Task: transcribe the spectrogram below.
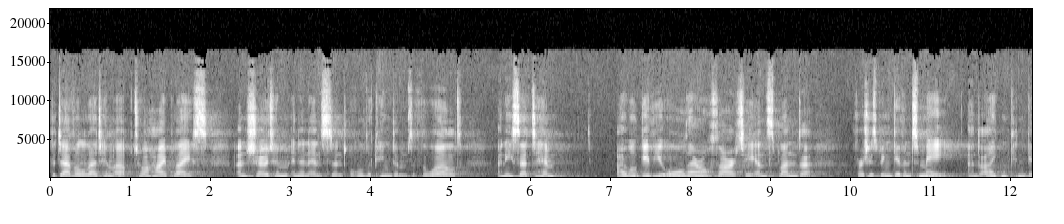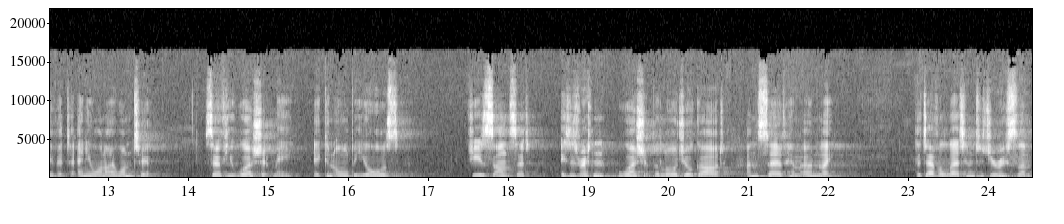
The devil led him up to a high place and showed him in an instant all the kingdoms of the world. And he said to him, I will give you all their authority and splendor, for it has been given to me, and I can give it to anyone I want to. So if you worship me, it can all be yours. Jesus answered, It is written, Worship the Lord your God and serve him only. The devil led him to Jerusalem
